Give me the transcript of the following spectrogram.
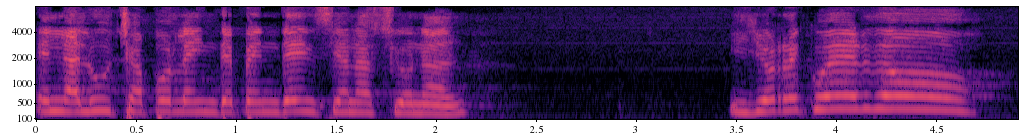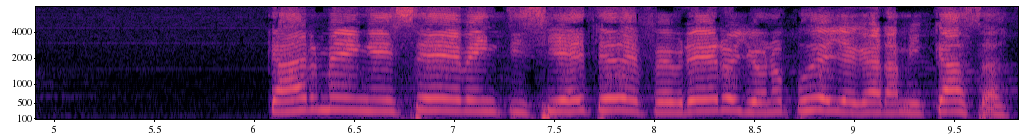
en la lucha por la independencia nacional. Y yo recuerdo, Carmen, ese 27 de febrero yo no pude llegar a mi casa.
